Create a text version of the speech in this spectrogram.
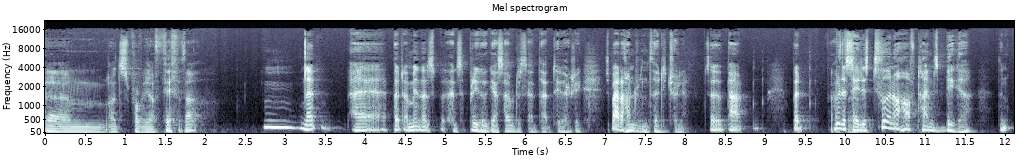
Um, that's probably a fifth of that. No, uh, but I mean that's that's a pretty good guess. I would have said that too. Actually, it's about 130 trillion. So about, but real estate is two and a half times bigger than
